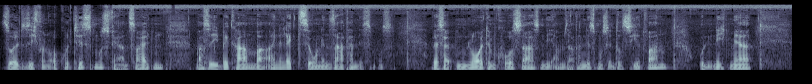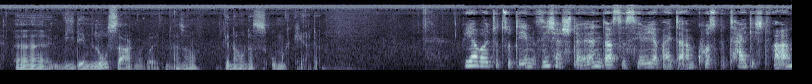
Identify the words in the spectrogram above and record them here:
sollte sich von Okkultismus fernzuhalten. Was sie bekam, war eine Lektion in Satanismus. Weshalb nun Leute im Kurs saßen, die am Satanismus interessiert waren und nicht mehr äh, die dem lossagen wollten. Also genau das Umgekehrte. Ria wollte zudem sicherstellen, dass Cecilia weiter am Kurs beteiligt war,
